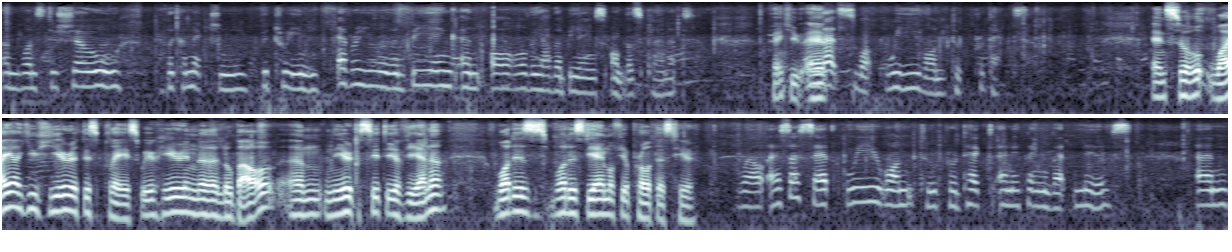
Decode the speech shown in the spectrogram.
and wants to show the connection between every human being and all the other beings on this planet. Thank you. And, And, that's what we want to protect. and so, why are you here at this place? We're here in uh, Lobau, um, near the city of Vienna. What is what is the aim of your protest here? Well, as I said, we want to protect anything that lives, and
